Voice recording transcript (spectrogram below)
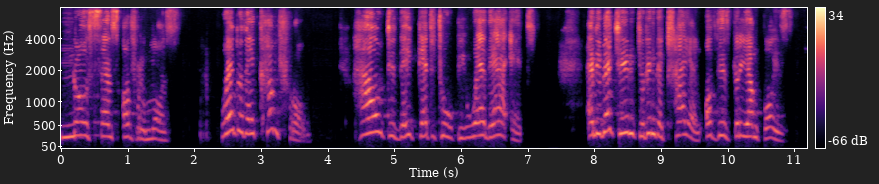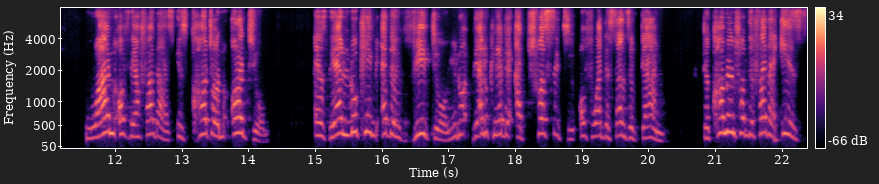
no sense of remorse. Where do they come from? How did they get to be where they are at? And imagine during the trial of these three young boys, one of their fathers is caught on audio as they are looking at the video, you know, they are looking at the atrocity of what the sons have done. The comment from the father is,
